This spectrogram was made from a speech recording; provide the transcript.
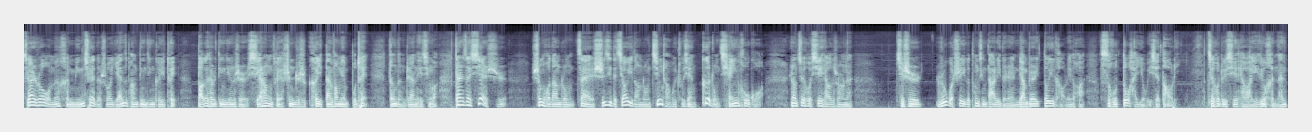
虽然说我们很明确的说言字旁定金可以退，宝盖头定金是协商退，甚至是可以单方面不退等等这样的一些情况。但是在现实生活当中，在实际的交易当中，经常会出现各种前因后果，让最后协调的时候呢，其实如果是一个通情达理的人，两边都一考虑的话，似乎都还有一些道理。最后这个协调啊，也就很难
